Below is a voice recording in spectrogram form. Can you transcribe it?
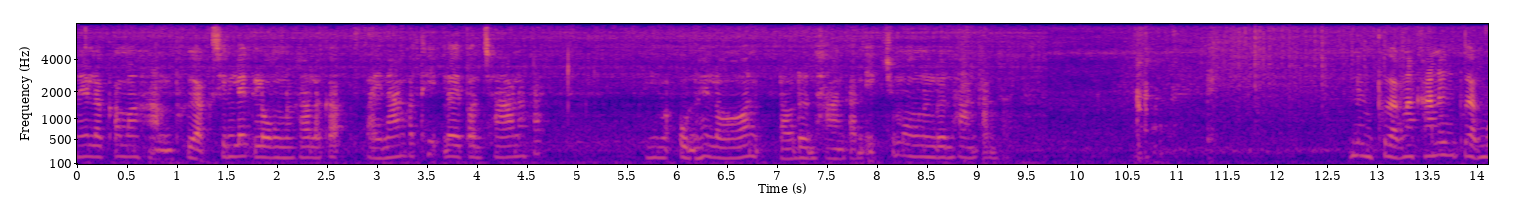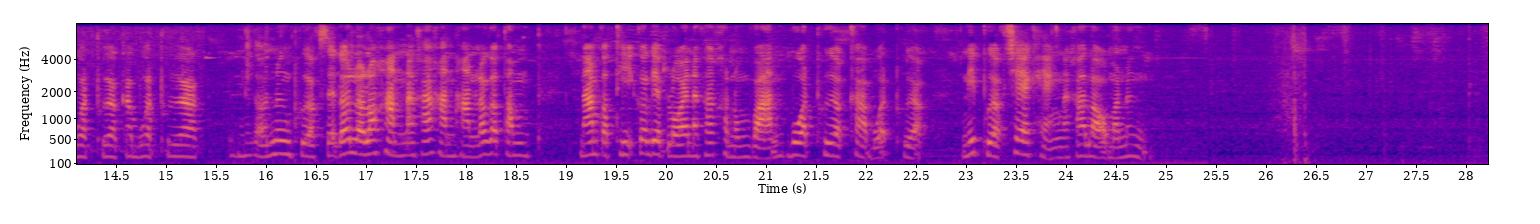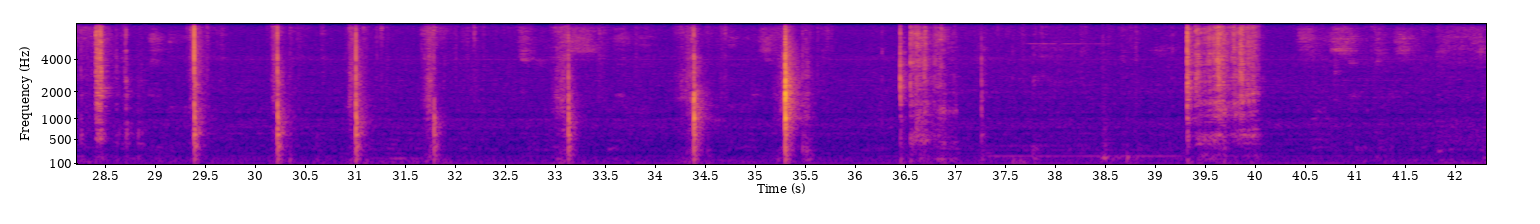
นี่เราก็มาหั่นเผือกชิ้นเล็กลงนะคะ แล้วก็ใส่น้ำกะทิเลยตอนเช้านะคะ นี่มาอุ่นให้ร้อน เราเดินทางกันอีกชั่วโมงหนึ่งเดินทางกันค่ะหนึ่งเผือกนะคะหนึ่งเผือกบวชเผือกค่ะบวชเผือกนี่เราหนึ่งเผือกเสร็จแล้วเราเราหั่นนะคะ หั่นหั่นแล้วก็ทำน้ำกะทิก็เรียบร้อยนะคะ ขนมหวานบวชเผือกค่ะบวชเผือก นี่เผือกแช่แข็งนะคะ เราเอามานึ่ง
